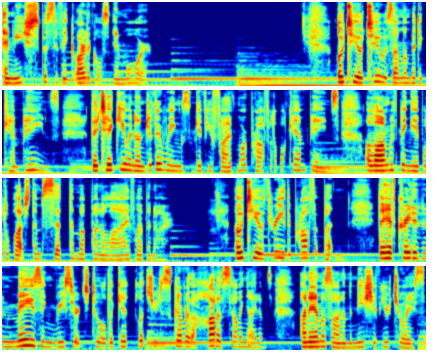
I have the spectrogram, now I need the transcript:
and niche specific articles and more. OTO2 is unlimited campaigns. They take you in under their wings and give you five more profitable campaigns, along with being able to watch them set them up on a live webinar. OTO3, the profit button. They have created an amazing research tool that get, lets you discover the hottest selling items on Amazon in the niche of your choice,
